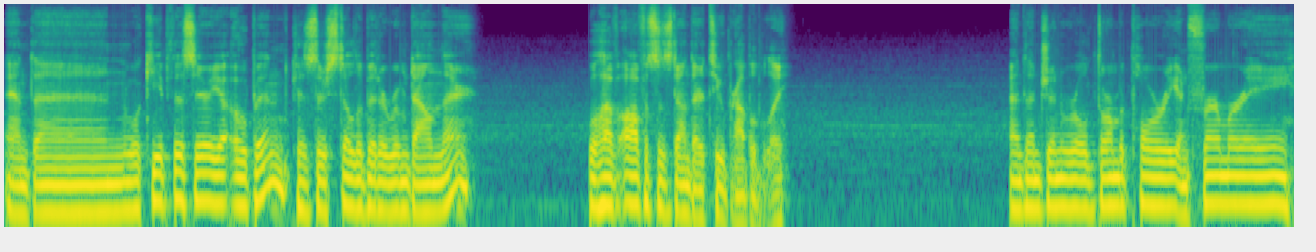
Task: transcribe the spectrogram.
And then we'll keep this area open because there's still a bit of room down there. We'll have offices down there too, probably. And then general dormitory, infirmary.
